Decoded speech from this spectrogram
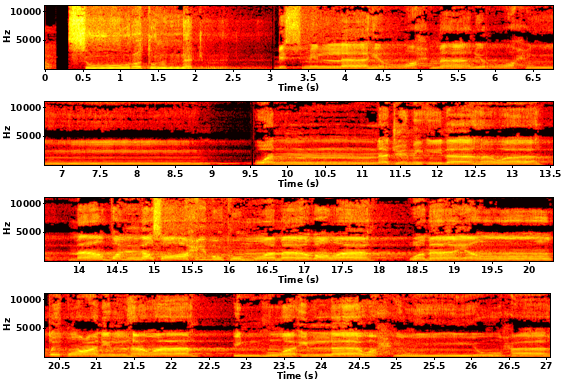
کرو۔ سورة النجم۔ بسم اللہ الرحمن الرحیم۔ والنجم اذا هوا۔ ما ضل صاحبكم وما غوى۔ وما ينطق عن الهوى۔ ان هو الا وحي يوحى۔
